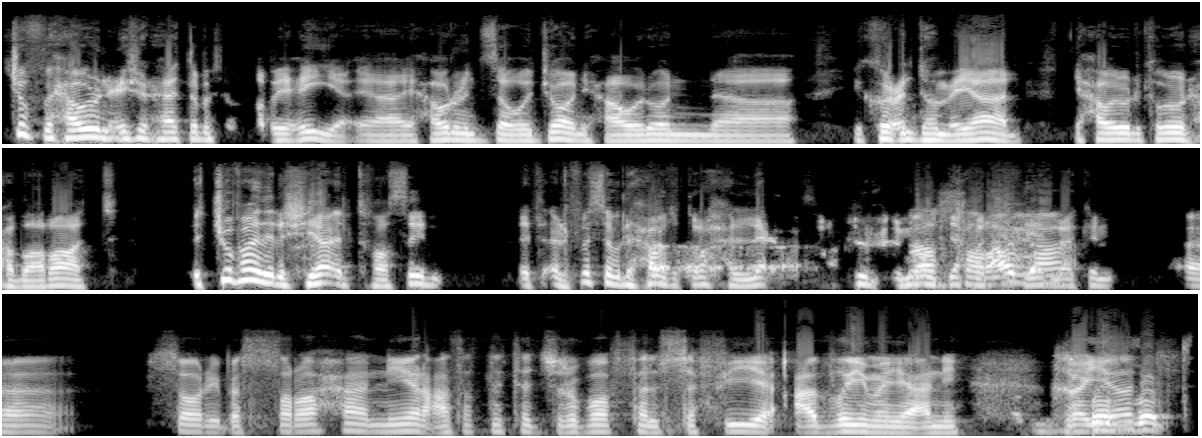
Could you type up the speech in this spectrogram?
تشوف يحاولون يعيشون حياة البشر الطبيعية. يحاولون يتزوجون يحاولون آه، يكون عندهم عيال يحاولون يكونون حضارات. تشوف هذه الأشياء التفاصيل الفلسفه اللي حاولت تطرحها اللعبة صراحة- لكن آه سوري بس صراحة نير عطتني تجربة فلسفية عظيمة يعني. غيرت بالضبط.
